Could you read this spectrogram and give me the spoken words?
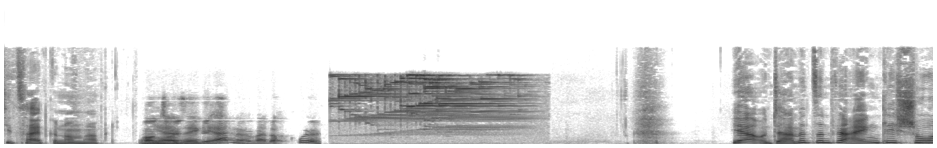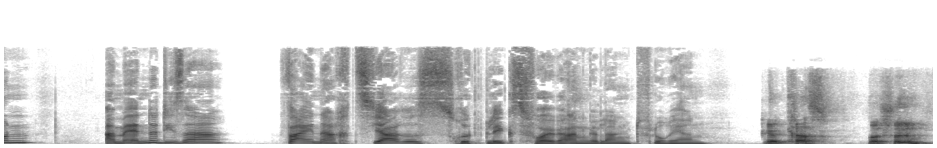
die Zeit genommen habt. Ja, sehr gerne, war doch cool. Ja, und damit sind wir eigentlich schon am Ende dieser Weihnachtsjahresrückblicksfolge angelangt, Florian. Ja, krass. War schön.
